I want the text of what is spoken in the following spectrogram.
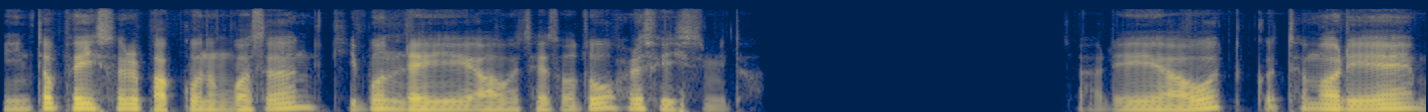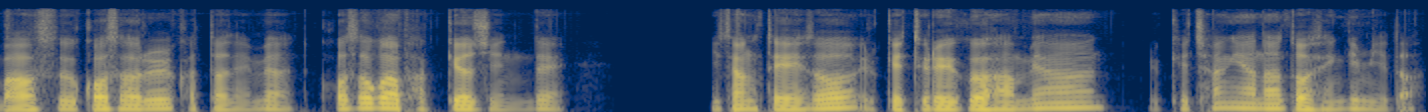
이 인터페이스를 바꾸는 것은 기본 레이아웃에서도 할 수 있습니다. 자, 레이아웃 끄트머리에 마우스 커서를 갖다 대면 커서가 바뀌어지는데 이 상태에서 이렇게 드래그하면 이렇게 창이 하나 더 생깁니다.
